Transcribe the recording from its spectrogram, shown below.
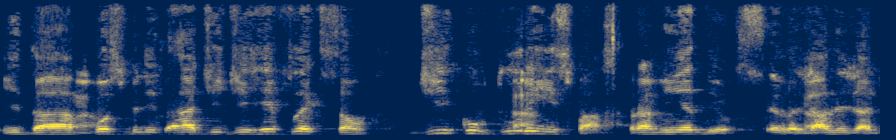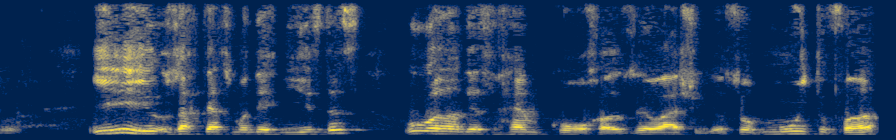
e da ah. possibilidade de reflexão, de cultura ah. em espaço. Para mim é Deus, ah. E os arquitetos modernistas, o holandês Rem Koolhaas, eu acho, eu sou muito fã,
